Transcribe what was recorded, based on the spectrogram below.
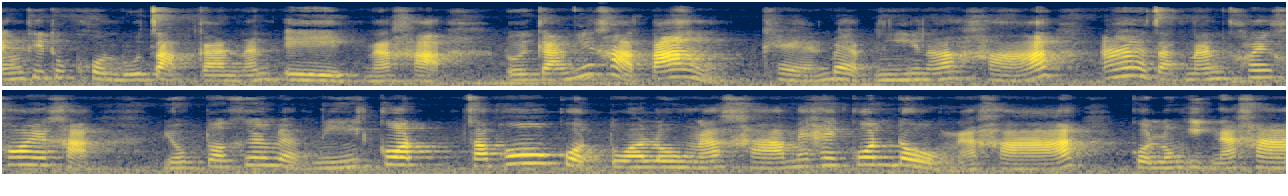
งที่ทุกคนรู้จักกันนั่นเองนะคะ โดยการที่ขาตั้งแขนแบบนี้นะคะอ่าจากนั้นค่อยๆค่ะ ยกตัวขึ้นแบบนี้กดสะโพกกดตัวลงนะคะ ไม่ให้ก้นโด่งนะคะ กดลงอีกนะคะ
